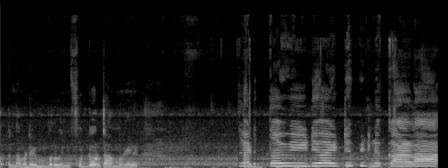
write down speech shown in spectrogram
അപ്പം നമ്മുടെ എംബ്രുവിന് ഫുഡ് കൊടുക്കാൻ പോവുകയാണ്. അടുത്ത വീഡിയോ ആയിട്ട് പിന്നെ കാണാം.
